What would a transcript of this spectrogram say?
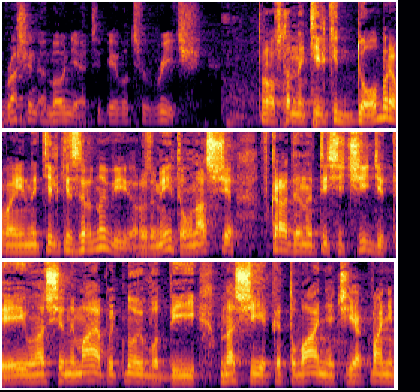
Russian ammonia to be able to reach Просто не тільки добрива і не тільки зернові. Розумієте, у нас ще вкрадені тисячі дітей, у нас ще немає питної води, у нас ще є катування, чи як пані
